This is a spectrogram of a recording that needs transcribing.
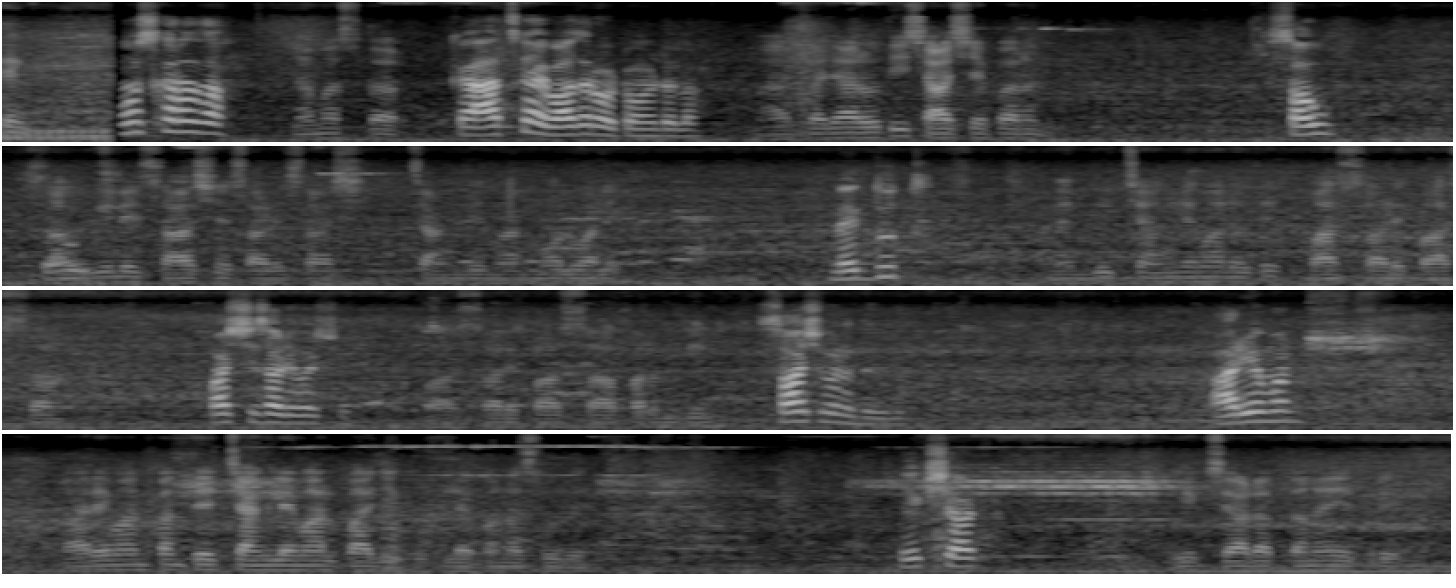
थँक्यू नमस्कार दादा. नमस्कार. काय आज काय बाजार भाव टोमॅटोला? आज बाजार होती सहाशेपर्यंत साऊ साऊ गेले सहाशे साडेसहाशे. चांगले माल मॉलवाले. मेघदूत? मेघदूत चांगले माल होते. पाच साडेपाच सहा. पाचशे साडेपाचशे. पाच साडेपाच सहापर्यंत गेले. सहाशेपर्यंत गेले. आर्यमान? अरे मान पण ते चांगले माल पाहिजे कुठल्या पण असू दे. एकशे आठ. एकशे आठ आता नाही येत रे.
